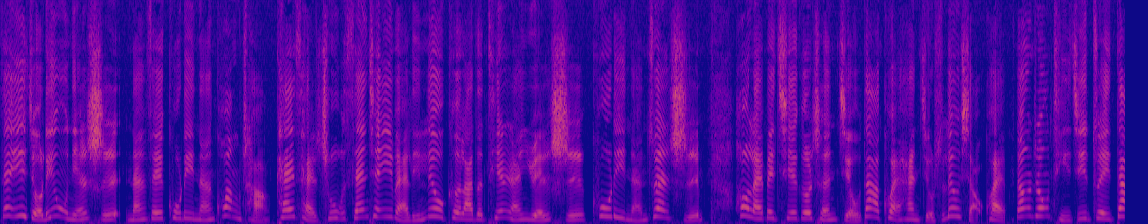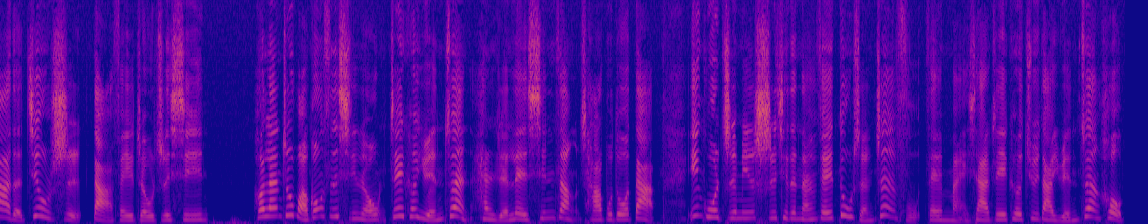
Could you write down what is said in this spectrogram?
在一九零五年时，南非库利南矿场开采出三千一百零六克拉的天然原石库利南钻石，后来被切割成九大块和九十六小块，当中体积最大的就是大非洲之心。荷兰珠宝公司形容这颗圆钻和人类心脏差不多大。英国殖民时期的南非杜省政府在买下这颗巨大圆钻后，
